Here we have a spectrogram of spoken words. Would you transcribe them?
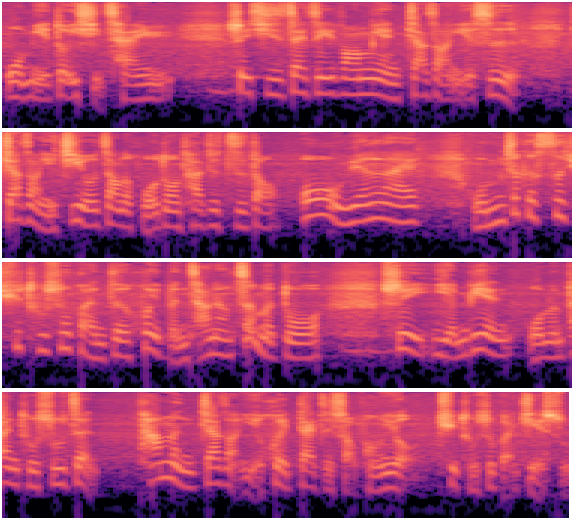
我们也都一起参与。所以其实，在这一方面，家长也是家长也既有这样的活动，他就知道哦，原来我们这个社区图书馆的绘本藏量这么多，所以演变。我们办图书证，他们家长也会带着小朋友去图书馆借书。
